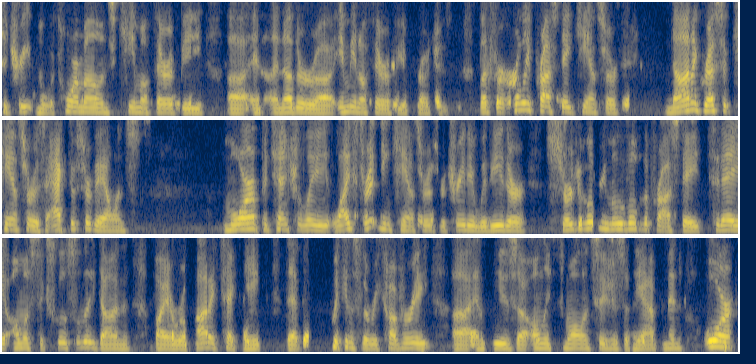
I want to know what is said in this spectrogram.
to treatment with hormones, chemotherapy, uh, and, and, other uh, immunotherapy approaches. But for early prostate cancer, non aggressive cancer is active surveillance. More potentially life threatening cancers are treated with either surgical removal of the prostate, today almost exclusively done by a robotic technique that quickens the recovery uh, and leaves uh, only small incisions in the abdomen, or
